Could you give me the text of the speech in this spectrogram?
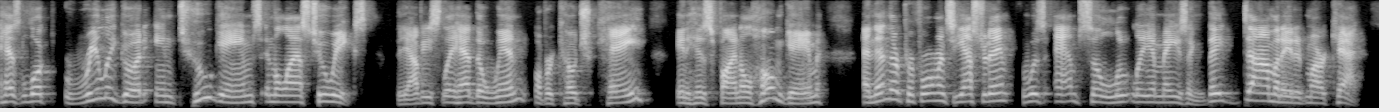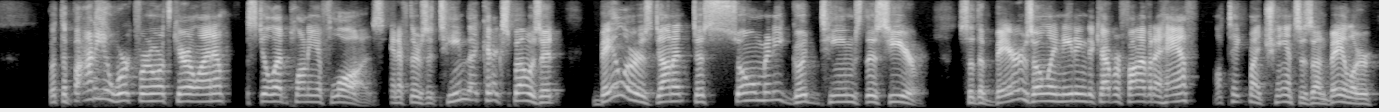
has looked really good in two games in the last two weeks. They obviously had the win over Coach K in his final home game. And then their performance yesterday was absolutely amazing. They dominated Marquette. But the body of work for North Carolina still had plenty of flaws. And if there's a team that can expose it, Baylor has done it to so many good teams this year. So the Bears only needing to cover five and a half, I'll take my chances on Baylor.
